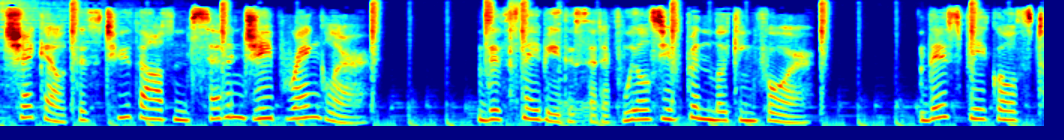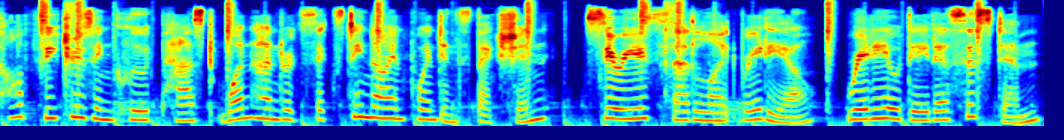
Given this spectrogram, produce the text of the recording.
Check out this 2007 Jeep Wrangler. This may be the set of wheels you've been looking for. This vehicle's top features include passed 169-point inspection, Sirius satellite radio, radio data system,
